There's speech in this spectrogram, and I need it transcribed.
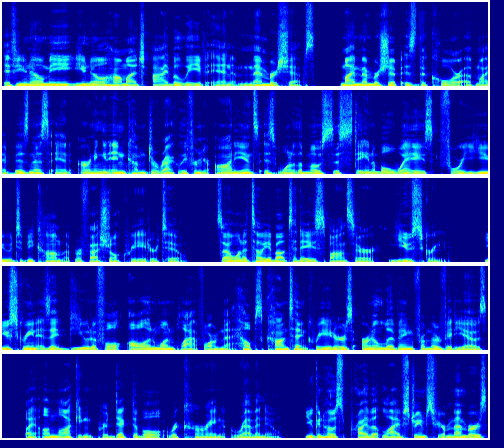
If you know me, you know how much I believe in memberships. My membership is the core of my business, and earning an income directly from your audience is one of the most sustainable ways for you to become a professional creator, too. So I want to tell you about today's sponsor, Uscreen. Uscreen is a beautiful all in one platform that helps content creators earn a living from their videos by unlocking predictable, recurring revenue. You can host private live streams for your members,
